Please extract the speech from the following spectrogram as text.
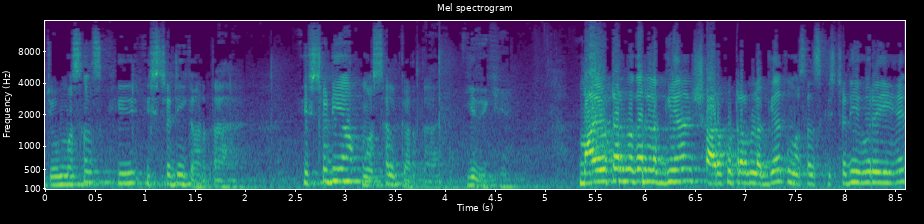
जो मसल्स की स्टडी करता है। स्टडी ऑफ़ मसल करता है। ये देखिए। मायो टर्म अगर लग गया, शार्को टर्म लग गया तो मसल्स की स्टडी हो रही है।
